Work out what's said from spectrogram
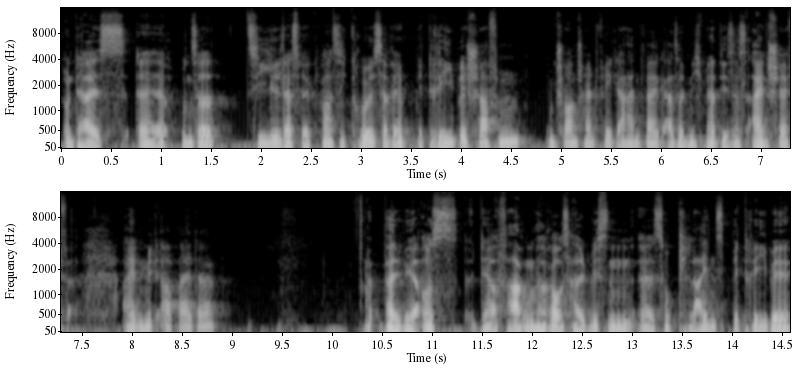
und da ist äh, unser Ziel, dass wir quasi größere Betriebe schaffen im Schornsteinfegerhandwerk, also nicht mehr dieses ein Chef, ein Mitarbeiter, weil wir aus der Erfahrung heraus halt wissen, äh, so Kleinstbetriebe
